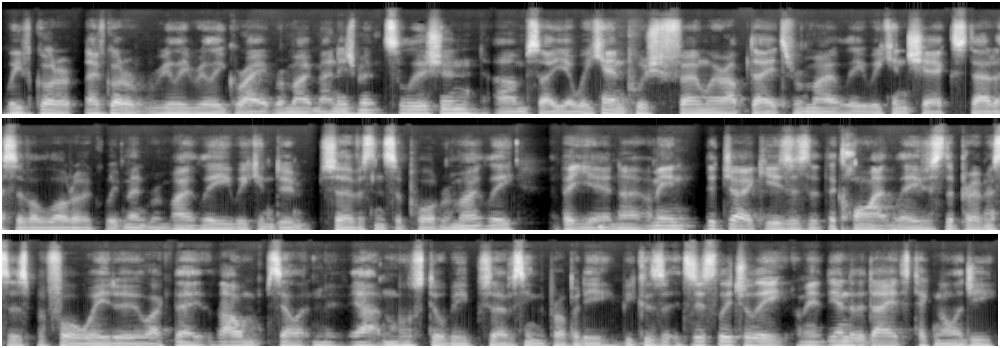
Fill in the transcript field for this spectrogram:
we've got a, they've got a really really great remote management solution. Um, so yeah, we can push firmware updates remotely. We can check status of a lot of equipment remotely. We can do service and support remotely. But yeah, no, I mean the joke is is that the client leaves the premises before we do. Like they they'll sell it and move out, and we'll still be servicing the property because it's just literally. I mean, at the end of the day, it's technology.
